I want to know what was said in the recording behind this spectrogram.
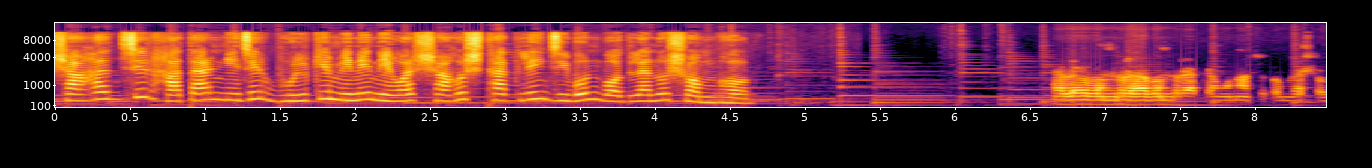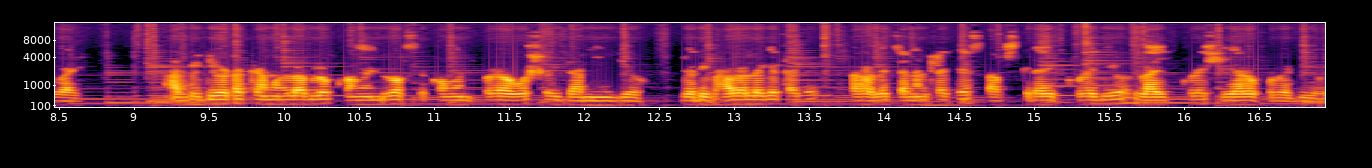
সাহায্যের হাত আর নিজের ভুলকে মেনে নেওয়ার সাহস থাকলেই জীবন বদলানো সম্ভব। হ্যালো বন্ধুরা বন্ধুরা কেমন আছো তোমরা সবাই? আর ভিডিওটা কেমন লাগল কমেন্ট বক্সে কমেন্ট করে অবশ্যই জানিয়ে দিও। যদি ভালো লেগে থাকে তাহলে চ্যানেলটাকে সাবস্ক্রাইব করে দিও লাইক করে শেয়ারও করে দিও।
